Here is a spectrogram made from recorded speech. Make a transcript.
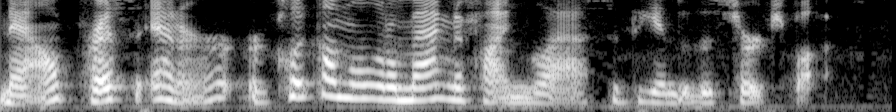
Now press enter or click on the little magnifying glass at the end of the search box.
